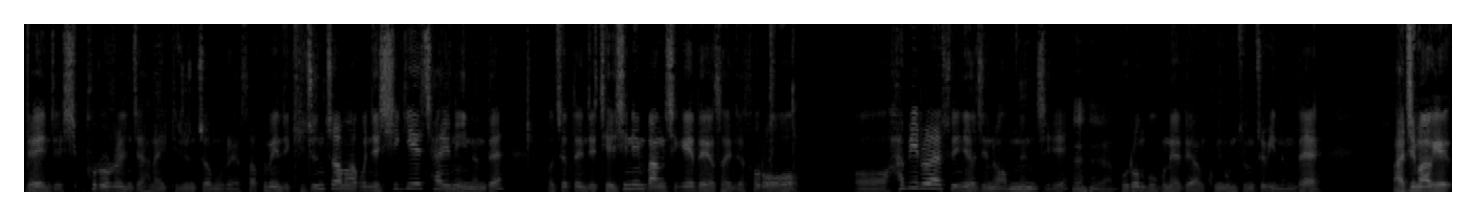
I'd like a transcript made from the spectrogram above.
때 음. 이제 10%를 이제 하나의 기준점으로 해서 그러면 이제 기준점하고 이제 시기의 차이는 음. 있는데 어쨌든 이제 재신임 방식에 대해서 이제 서로 어, 합의를 할 수 있는 여지는 없는지 그러니까 그런 부분에 대한 궁금증 좀 있는데 마지막에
